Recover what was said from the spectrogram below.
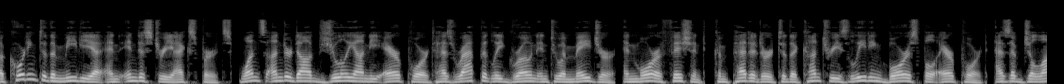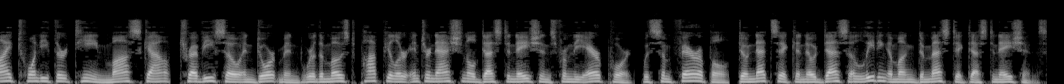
According to the media and industry experts, once underdog Zhuliany Airport has rapidly grown into a major, and more efficient, competitor to the country's leading Borispol Airport. As of July 2013, Moscow, Treviso, and Dortmund were the most popular international destinations from the airport, with Simferopol, Donetsk, and Odessa leading among domestic destinations.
